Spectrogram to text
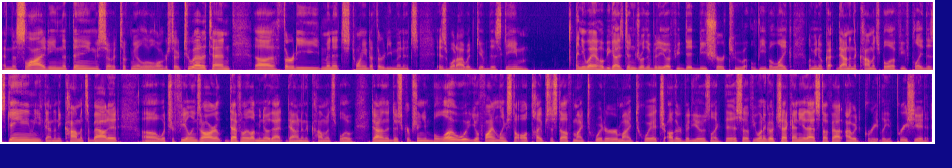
and the sliding the things. So it took me a little longer. So 2 out of 10 uh, 30 minutes 20 to 30 minutes is what I would give this game Anyway, I hope you guys did enjoy the video. If you did, be sure to leave a like. Let me know down in the comments below if you've played this game, you got any comments about it, uh, what your feelings are. Definitely let me know that down in the comments below. Down in the description below, you'll find links to all types of stuff, my Twitter, my Twitch, other videos like this. So if you want to go check any of that stuff out, I would greatly appreciate it.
